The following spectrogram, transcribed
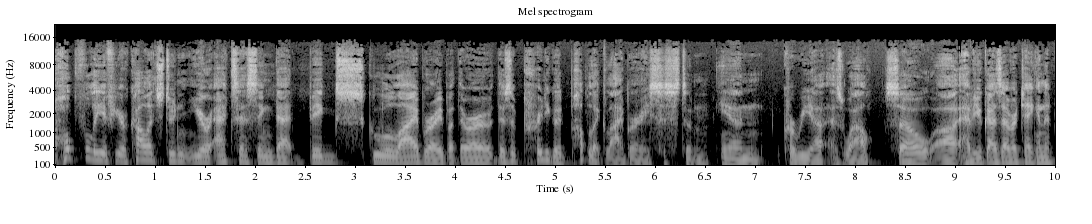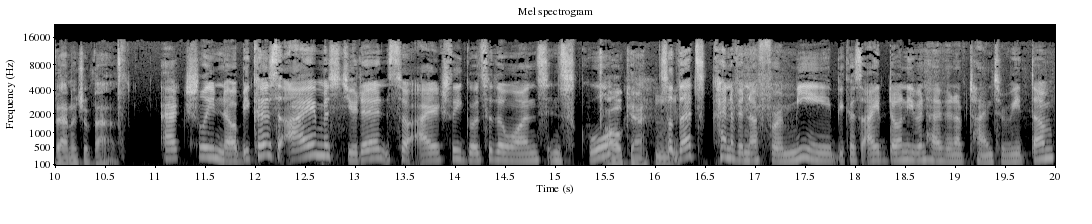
hopefully if you're a college student you're accessing that big school library but there are there's a pretty good public library system in korea as well so uh, have you guys ever taken advantage of that Actually, no, because I'm a student, so I actually go to the ones in school. Okay. So that's kind of enough for me because I don't even have enough time to read them.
